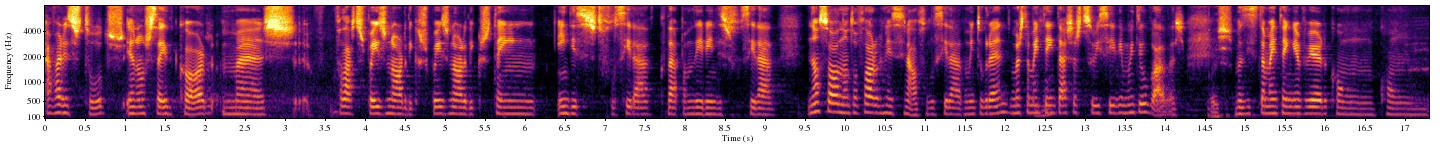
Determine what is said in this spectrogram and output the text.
há vários estudos, eu não sei de cor, mas falaste dos países nórdicos. Os países nórdicos têm índices de felicidade, que dá para medir índices de felicidade. Não só, não estou a falar organizacional, felicidade muito grande, mas também uhum. têm taxas de suicídio muito elevadas. Pois. Mas isso também tem a ver com, com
